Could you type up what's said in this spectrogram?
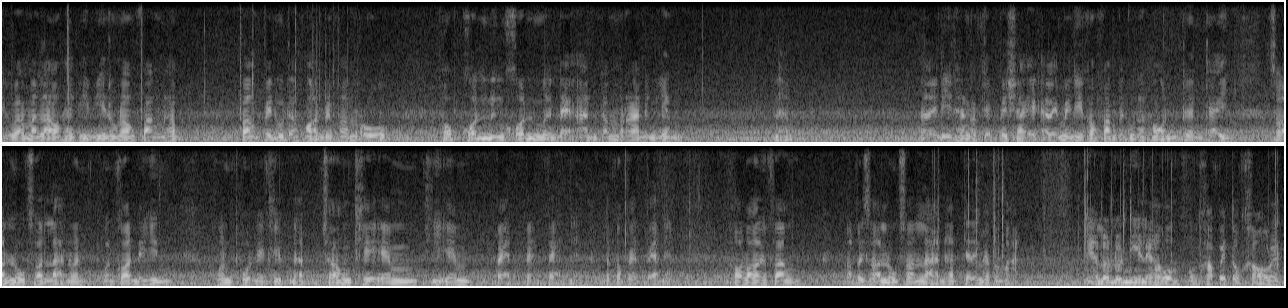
ถือว่ามาเล่าให้พี่ๆน้องๆฟังนะครับ ฟังเป็นอุทาหรณ์เป็นความรู้ พบคนหนึ่งคนเหมือนได้อ่านตำราหนึ่งเล่มนะครับ อะไรดีท่านก็เก็บไปใช้ อะไรไม่ดีก็ฟังเป็นอุทาหรณ์เตือนใจสอนลูกสอนหลานวันวันก่อนได้ยินคนพูดในคลิปนะครับช่อง KMTM 888เนี่ยแล้วก็ 88เนี่ยเขาเล่าให้ฟังเอาไปสอนลูกสอนหลานครับจะได้ไม่ประมาทเนี่ยรถรุ่นนี้เลยครับผมผมขับไปตกเขาเนี่ย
